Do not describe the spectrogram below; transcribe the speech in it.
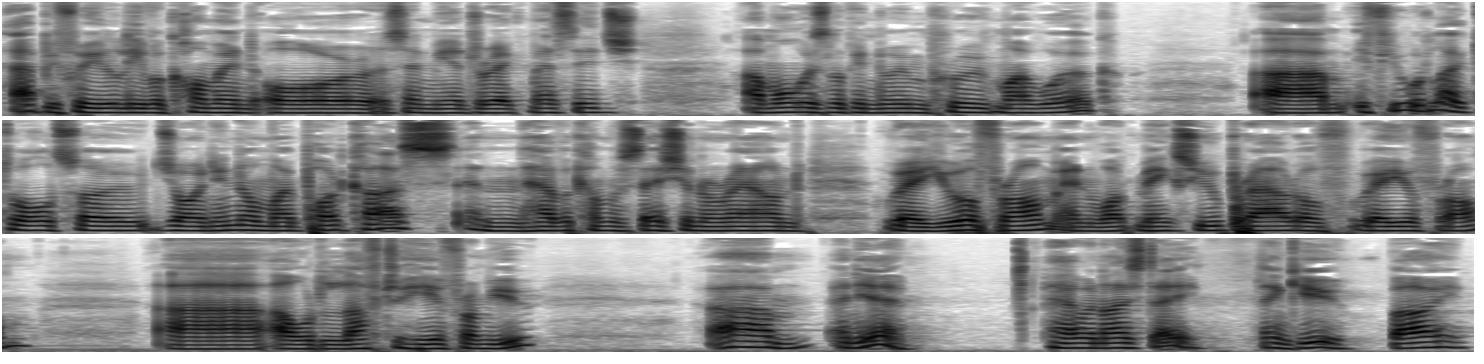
Happy for you to leave a comment or send me a direct message. I'm always looking to improve my work. Um, if you would like to also join in on my podcasts and have a conversation around where you are from and what makes you proud of where you're from, uh, I would love to hear from you. Um, and yeah, have a nice day. Thank you. Bye.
